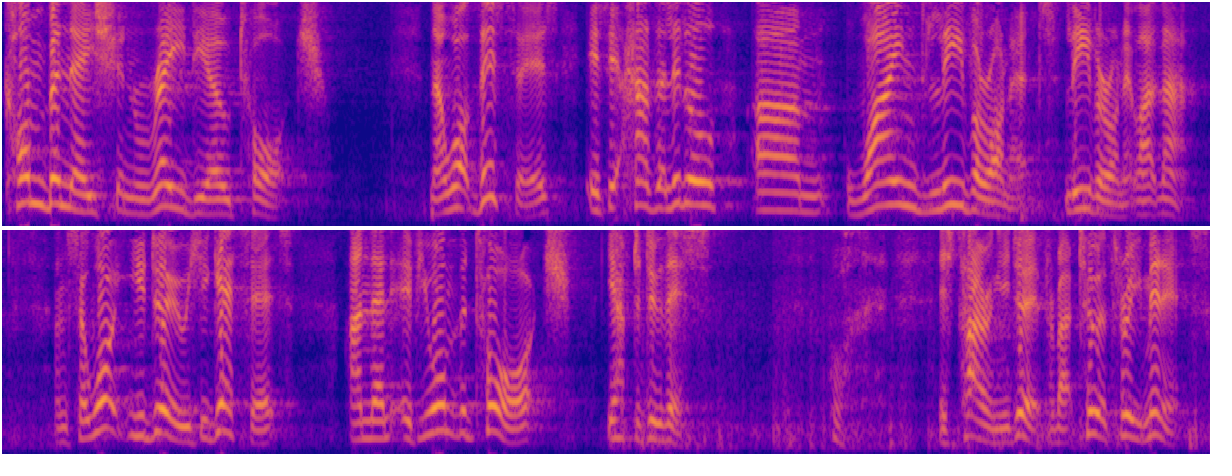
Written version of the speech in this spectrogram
combination radio torch. Now, what this is, is it has a little um, wind lever on it, lever on it like that. And so, what you do is you get it, and then if you want the torch, you have to do this. Oh, it's tiring. You do it for about two or three minutes.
